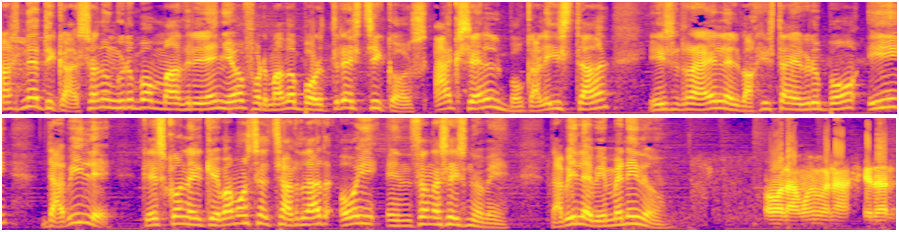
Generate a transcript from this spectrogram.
Magnética son un grupo madrileño formado por tres chicos, Axel, vocalista, Israel, el bajista del grupo, y Davile, que es con el que vamos a charlar hoy en Zona 69. Davile, bienvenido. Hola, muy buenas, ¿qué tal?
